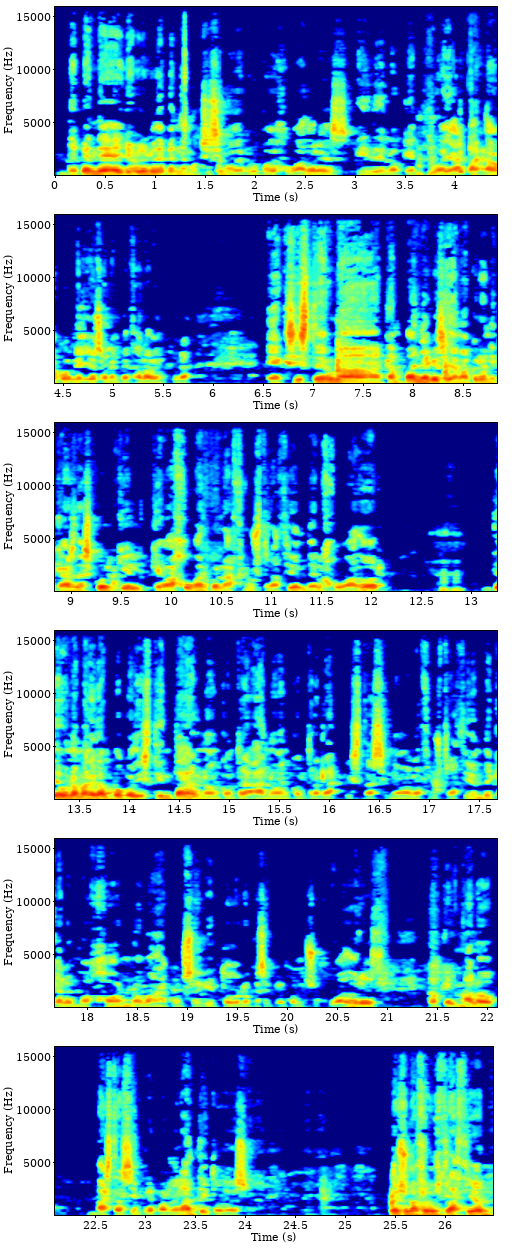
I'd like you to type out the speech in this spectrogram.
depende, yo creo que depende muchísimo del grupo de jugadores y de lo que tú hayas pactado con ellos al empezar la aventura. Existe una campaña que se llama Crónicas de Skullkill que va a jugar con la frustración del jugador de una manera un poco distinta al no encontrar, a no encontrar las pistas, sino a la frustración de que a lo mejor no van a conseguir todo lo que se proponen sus jugadores, porque el malo va a estar siempre por delante y todo eso. Pero es una frustración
